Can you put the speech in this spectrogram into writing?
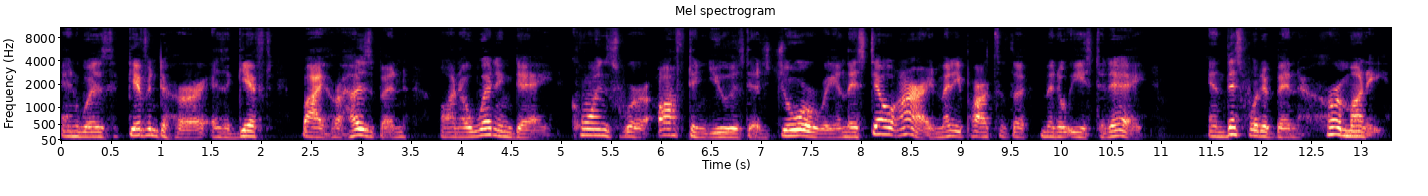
and was given to her as a gift by her husband on her wedding day. Coins were often used as jewelry, and they still are in many parts of the Middle East today. And this would have been her money,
